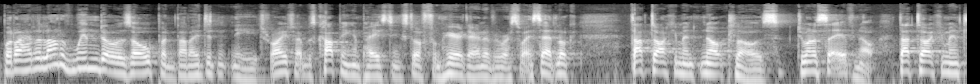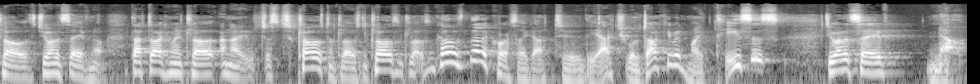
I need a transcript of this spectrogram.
but I had a lot of windows open that I didn't need, right? I was copying and pasting stuff from here, there, and everywhere. So I said, look, that document, no, close. Do you want to save? No. That document, close. Do you want to save? No. That document, close. And I just closed and closed and closed and closed and closed. And then, of course, I got to the actual document, my thesis. Do you want to save? No.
